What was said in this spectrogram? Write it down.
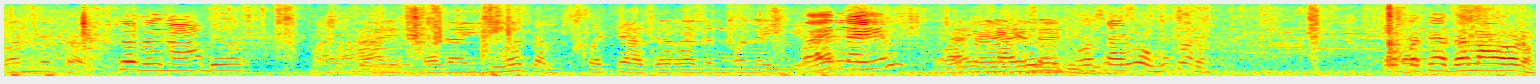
બંધ શું થયું આ બે? મજા આવી ગઈ હો તમે પચાસ હજાર મજા આવી લાવ્યું કરો? પચાસ હજાર લાવો?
